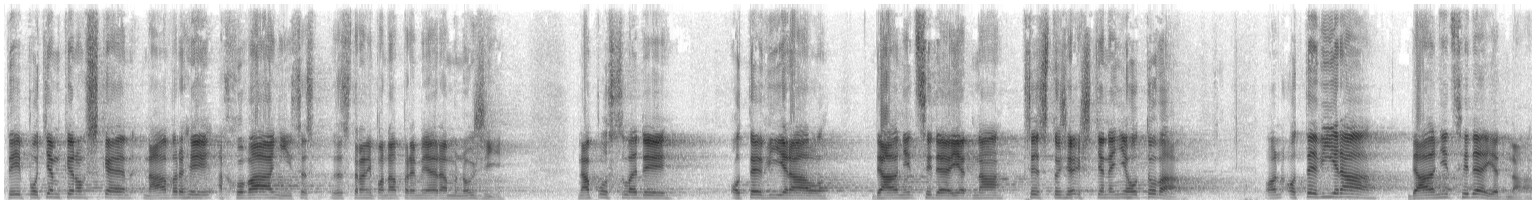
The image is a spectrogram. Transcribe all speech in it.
ty potěmkinovské návrhy a chování se ze strany pana premiéra množí, naposledy otevíral dálnici D1, přestože ještě není hotová, on otevírá dálnici D1,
